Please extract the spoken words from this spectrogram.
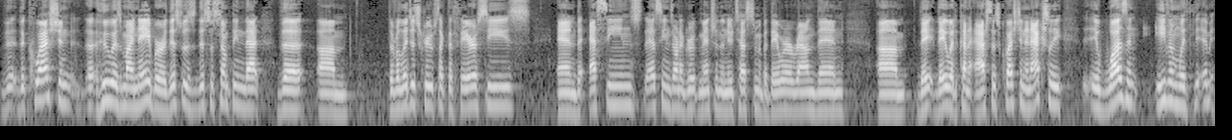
the, the question, uh, who is my neighbor, this was, this was something that the, um, the religious groups like the Pharisees and the Essenes, the Essenes aren't a group mentioned in the New Testament, but they were around then um, they, they would kind of ask this question. And actually, it wasn't even with the, I mean,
